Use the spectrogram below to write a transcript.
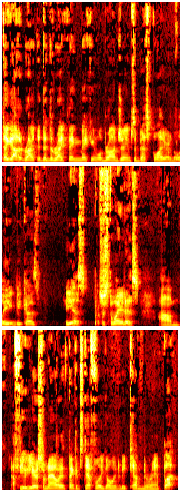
they got it right. They did the right thing, making LeBron James the best player in the league because he is. It's just the way it is. Um, a few years from now, I think it's definitely going to be Kevin Durant. But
